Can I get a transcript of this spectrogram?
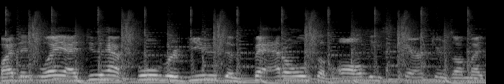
By the way, I do have full reviews and battles of all these characters on my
